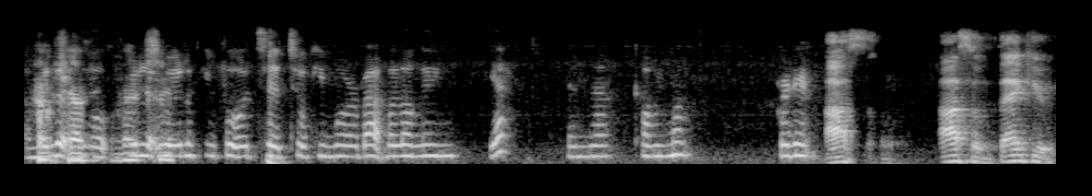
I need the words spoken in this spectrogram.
And we Hope look, have we're, very we're, we're looking forward to talking more about belonging. Yeah, in the coming months. Brilliant. Awesome. Awesome. Thank you.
